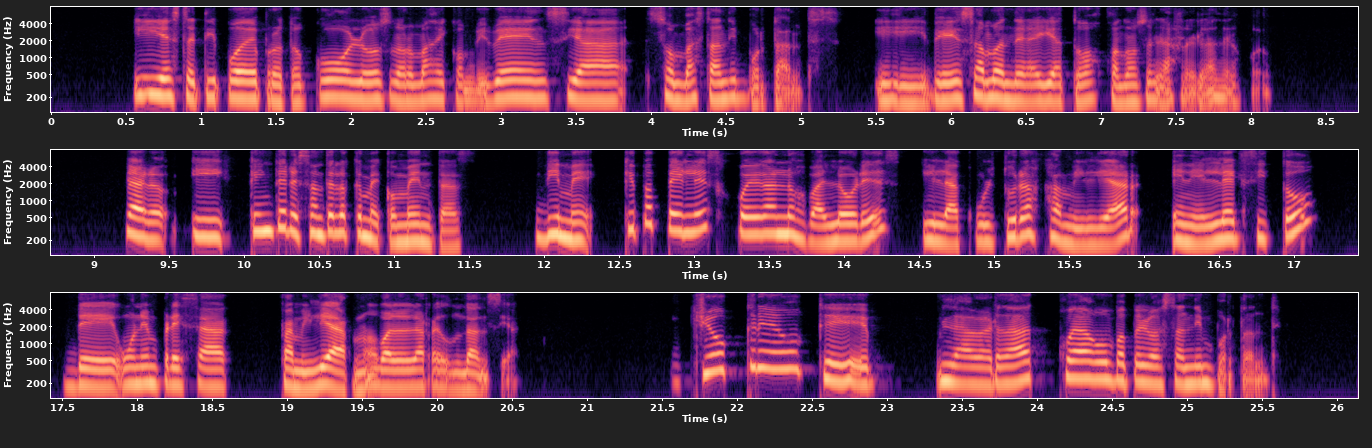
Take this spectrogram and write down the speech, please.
y este tipo de protocolos, normas de convivencia son bastante importantes. Y de esa manera ya todos conocen las reglas del juego. Claro, y qué interesante lo que me comentas. Dime, ¿qué papeles juegan los valores y la cultura familiar en el éxito de una empresa familiar, ¿no? Vale la redundancia. Yo creo que la verdad juegan un papel bastante importante.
